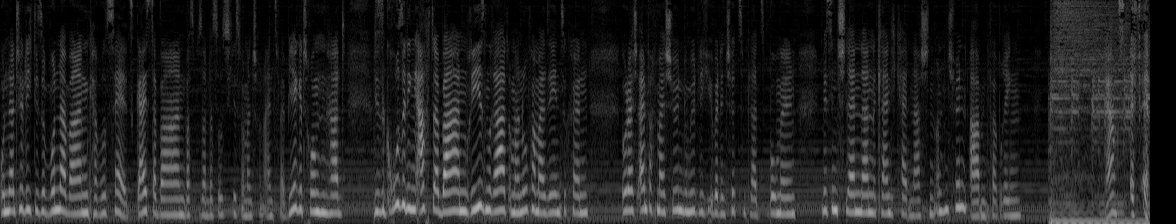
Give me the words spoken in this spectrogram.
Und natürlich diese wunderbaren Karussells, Geisterbahn, was besonders lustig ist, wenn man schon ein, zwei Bier getrunken hat. Diese gruseligen Achterbahnen, Riesenrad, um Hannover mal sehen zu können. Oder euch einfach mal schön gemütlich über den Schützenplatz bummeln, ein bisschen schlendern, eine Kleinigkeit naschen und einen schönen Abend verbringen. Ernst FM.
